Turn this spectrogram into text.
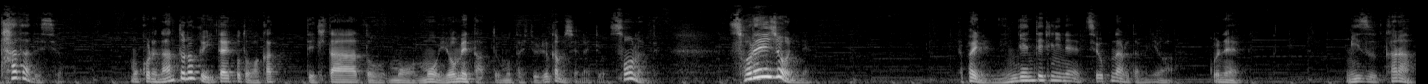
ただですよ。もうこれなんとなく言いたいこと分かってきたともうもう読めたって思った人いるかもしれないけどそうなんだよ。それ以上にねやっぱりね人間的にね強くなるためにはこれね自ら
